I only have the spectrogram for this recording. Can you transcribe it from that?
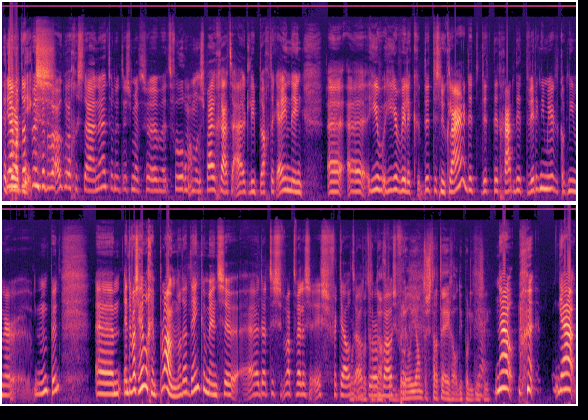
het ja, maar dat niks. punt hebben we ook wel gestaan. Hè? Toen het dus met, eh, met het Forum allemaal de spuigaten uitliep, dacht ik één ding. eh, eh, hier, hier wil ik, dit is nu klaar. Dit, dit, dit, gaat, dit wil ik niet meer. Dit kan ik niet meer. hm, punt. Ehm, en er was helemaal geen plan, want dat denken mensen. eh, dat is wat wel eens is verteld Wordt ook door boze briljante strategen, al die politici. nou, ja,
